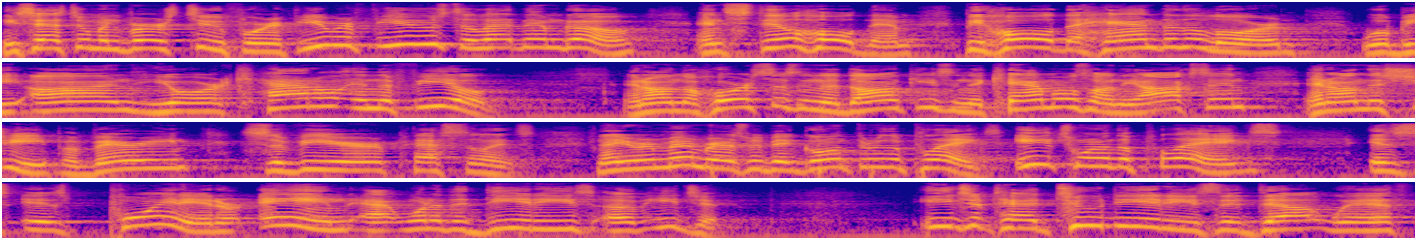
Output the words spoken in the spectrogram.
He says to him in verse 2 For if you refuse to let them go and still hold them, behold, the hand of the Lord will be on your cattle in the field, and on the horses and the donkeys and the camels, on the oxen and on the sheep, a very severe pestilence. Now you remember as we've been going through the plagues, each one of the plagues is, is pointed or aimed at one of the deities of Egypt. Egypt had two deities that dealt with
